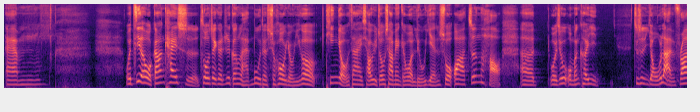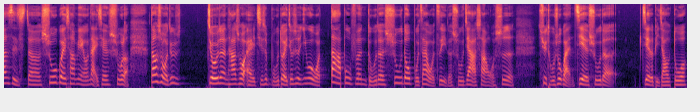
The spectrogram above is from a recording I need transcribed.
嗯，我记得我刚开始做这个日更栏目的时候，有一个听友在小宇宙上面给我留言说：“哇，真好！”呃。我就我们可以就是游览 Francis 的书柜上面有哪些书了。当时我就纠正他说：“哎，其实不对，就是因为我大部分读的书都不在我自己的书架上，我是去图书馆借书的，借的比较多。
